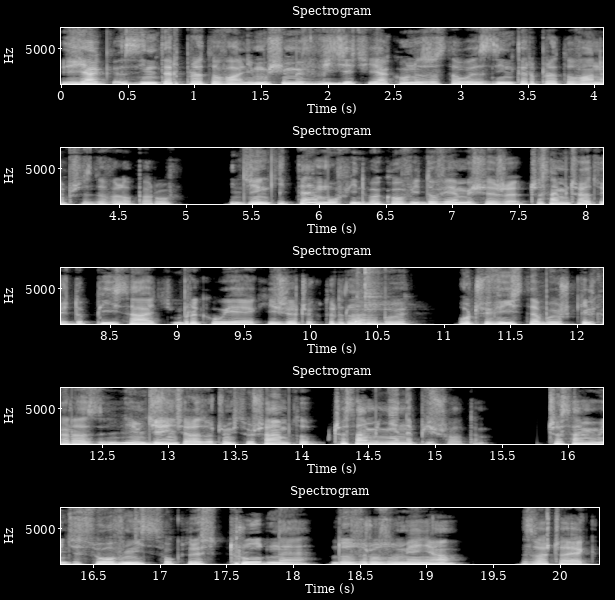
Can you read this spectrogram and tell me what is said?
jak zinterpretowali. Musimy widzieć, jak one zostały zinterpretowane przez deweloperów. Dzięki temu feedbackowi dowiemy się, że czasami trzeba coś dopisać, brakuje jakichś rzeczy, które dla nas były oczywiste, bo już kilka razy, nie wiem, dziesięć razy o czymś słyszałem, to czasami nie napiszę o tym. Czasami będzie słownictwo, które jest trudne do zrozumienia, zwłaszcza jak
